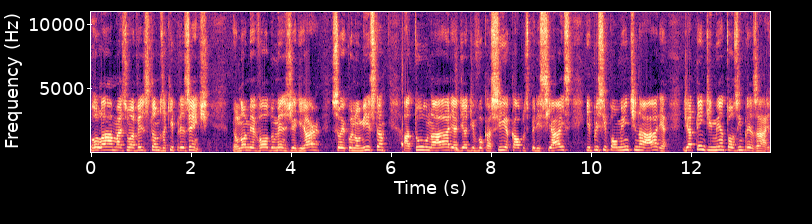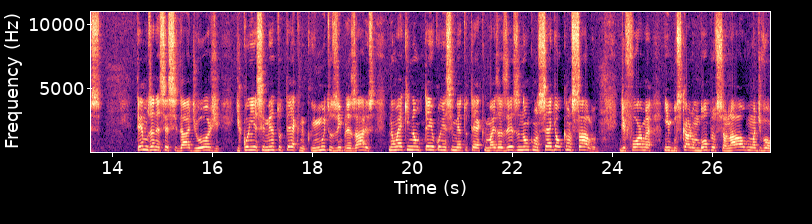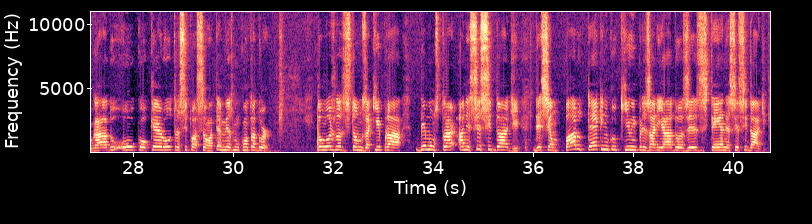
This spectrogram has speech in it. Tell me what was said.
Olá, mais uma vez estamos aqui presentes. Meu nome é Evaldo Mendes de Aguiar, sou economista, atuo na área de advocacia, cálculos periciais e principalmente na área de atendimento aos empresários. Temos a necessidade hoje de conhecimento técnico e muitos empresários não é que não o conhecimento técnico, mas às vezes não conseguem alcançá-lo de forma em buscar um bom profissional, um advogado ou qualquer outra situação, até mesmo um contador. Então hoje nós estamos aqui para demonstrar a necessidade desse amparo técnico que o empresariado às vezes tem a necessidade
